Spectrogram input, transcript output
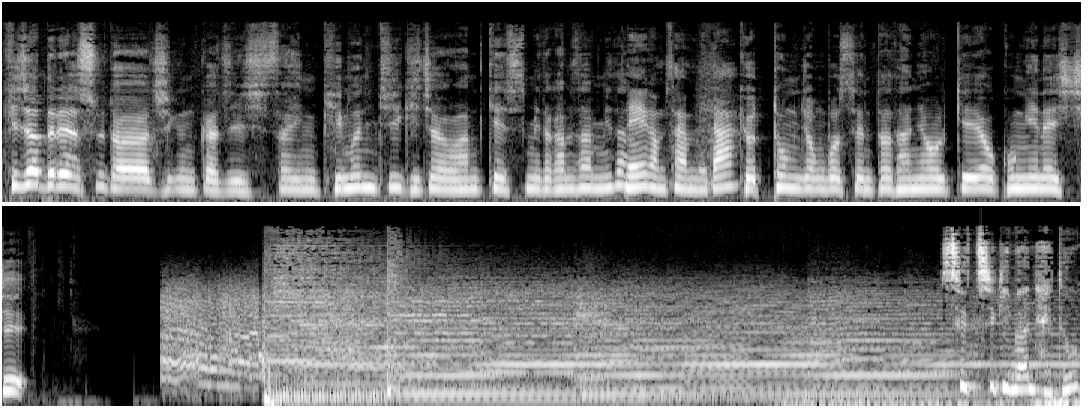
기자들의 수다 지금까지 시사인 김은지 기자와 함께했습니다. 감사합니다. 네 감사합니다. 교통정보센터 다녀올게요. 공인혜 씨. 스치기만 해도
